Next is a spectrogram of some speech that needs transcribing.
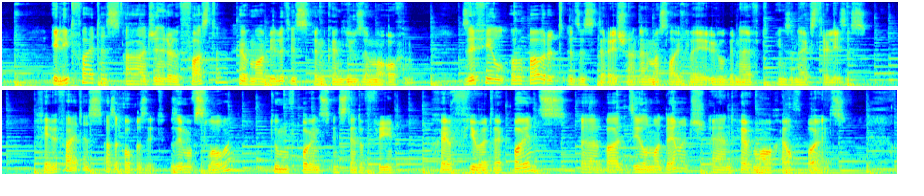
Elite fighters are generally faster, have more abilities and can use them more often. They feel overpowered at this iteration and most likely will be nerfed in the next releases. Heavy fighters are the opposite, they move slower, 2 move points instead of 3, have fewer attack points, uh, but deal more damage and have more health points.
